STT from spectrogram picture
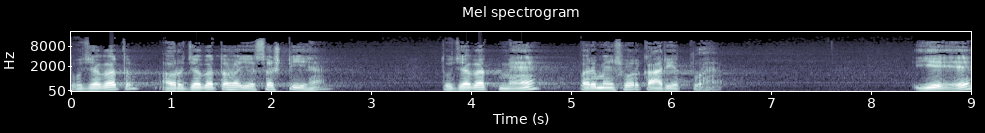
तो जगत और जगत ये ष्टी है। तो जगत में परमेश्वर कार्यत्व है। ये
